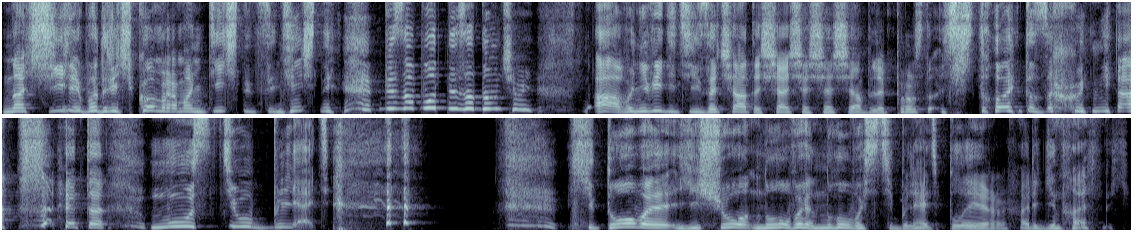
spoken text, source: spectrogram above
На чили бодрячком романтичный, циничный, беззаботный, задумчивый. А, вы не видите из-за чата. Ща, ща, ща, ща, блядь. Просто, что это за хуйня? Это мустю, блядь. Хитовая, еще новая новости, блядь, плеер оригинальный.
